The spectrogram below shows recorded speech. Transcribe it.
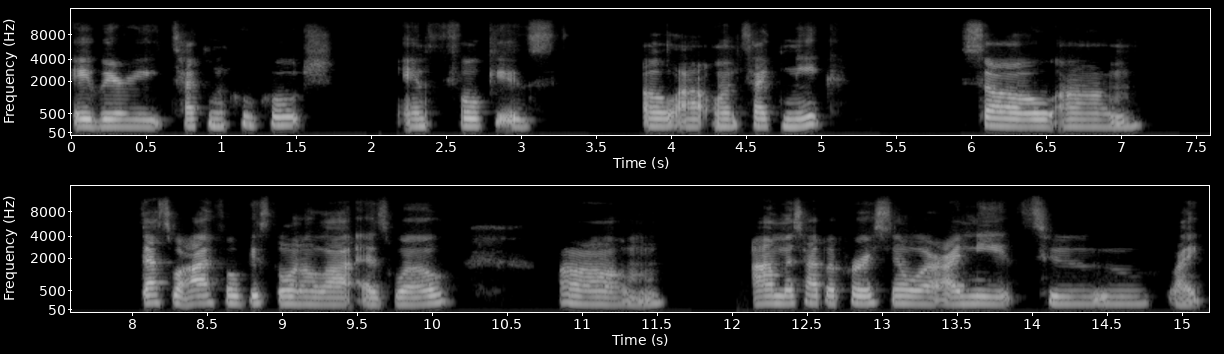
a very technical coach and focused a lot on technique. So um, that's what I focused on a lot as well. Um, I'm the type of person where I need to like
